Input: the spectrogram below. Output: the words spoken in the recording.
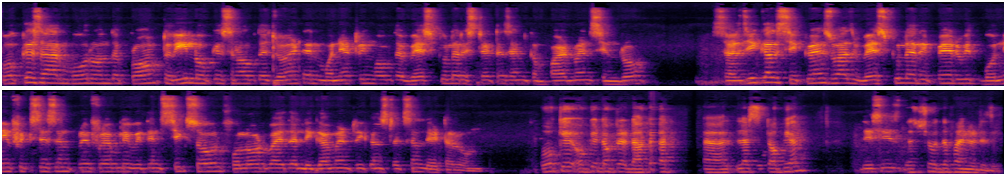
Focus are more on the prompt relocation of the joint and monitoring of the vascular status and compartment syndrome. Surgical sequence was vascular repair with bony fixation, preferably within six hours, followed by the ligament reconstruction later on. Okay, okay, Dr. Dhaka. Uh, let's stop here. This is let's show the final result.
